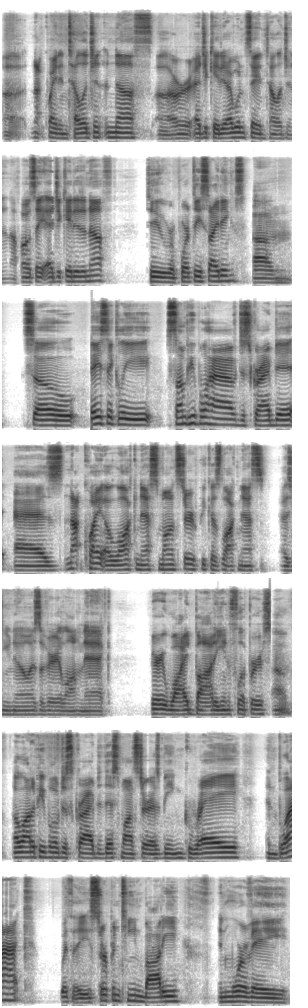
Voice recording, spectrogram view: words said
uh, not quite intelligent enough uh, or educated. I wouldn't say intelligent enough. I would say educated enough to report these sightings. Um, so basically, some people have described it as not quite a Loch Ness monster because Loch Ness, as you know, has a very long neck, very wide body, and flippers. Um, a lot of people have described this monster as being gray and black with a serpentine body and more of a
